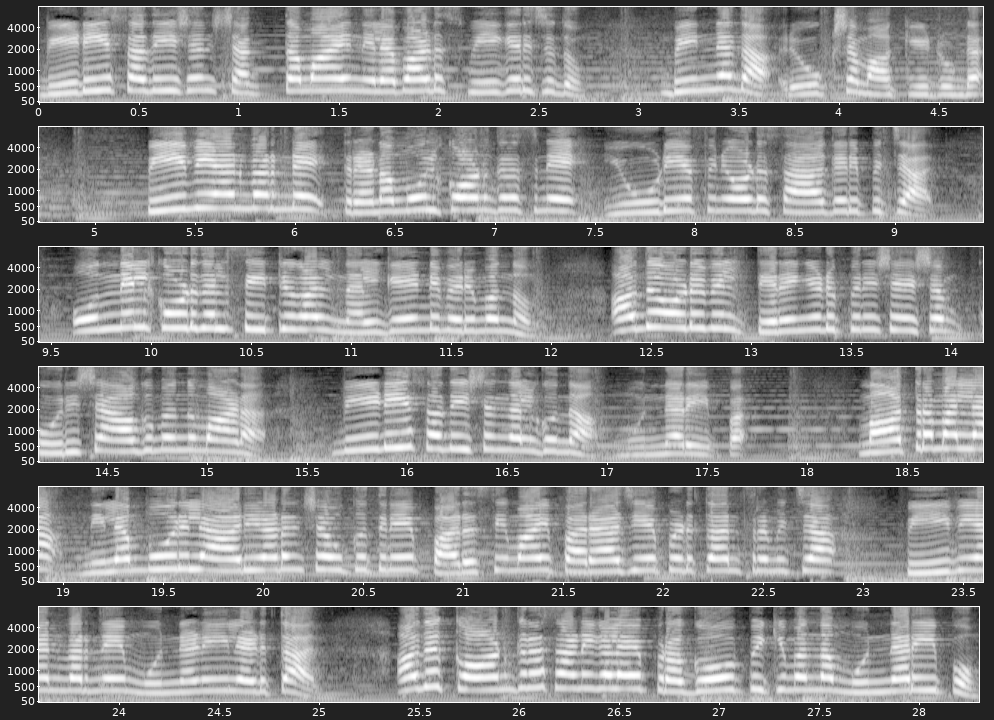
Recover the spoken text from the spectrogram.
വി ഡി സതീശൻ ശക്തമായ നിലപാട് സ്വീകരിച്ചതും ഭിന്നത രൂക്ഷമാക്കിയിട്ടുണ്ട്. പി വി അൻവറിന്റെ തൃണമൂൽ കോൺഗ്രസിനെ യു ഡി എഫിനോട് സഹകരിപ്പിച്ചാൽ ഒന്നിൽ കൂടുതൽ സീറ്റുകൾ നൽകേണ്ടി വരുമെന്നും അത് ഒടുവിൽ തിരഞ്ഞെടുപ്പിന് ശേഷം കുരിശാകുമെന്നുമാണ് വി ഡി സതീശൻ നൽകുന്ന മുന്നറിയിപ്പ്. മാത്രമല്ല നിലമ്പൂരിൽ ആര്യാടൻ ഷൗക്കത്തിനെ പരസ്യമായി പരാജയപ്പെടുത്താൻ ശ്രമിച്ച പി വി അൻവറിനെ മുന്നണിയിലെടുത്താൽ അത് കോൺഗ്രസ് അണികളെ പ്രകോപിപ്പിക്കുമെന്ന മുന്നറിയിപ്പും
